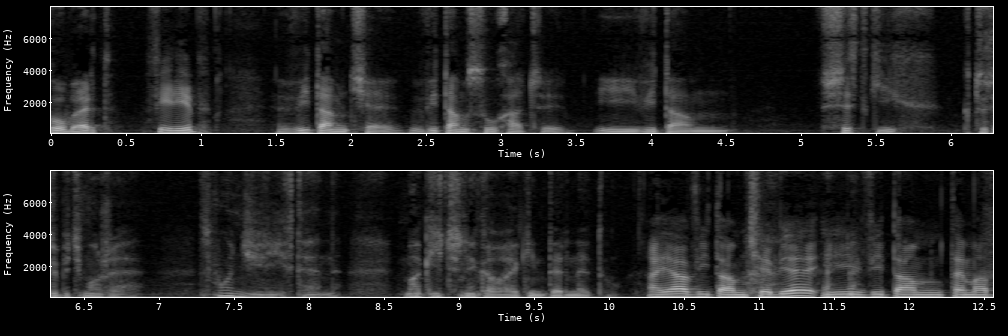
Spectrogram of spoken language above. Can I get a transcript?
Hubert, Filip, witam Cię, witam słuchaczy i witam wszystkich, którzy być może zbłądzili w ten magiczny kawałek internetu. A ja witam Ciebie i witam temat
